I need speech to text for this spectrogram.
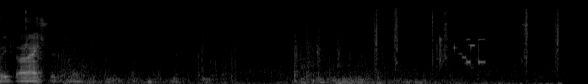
we don't actually need to.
